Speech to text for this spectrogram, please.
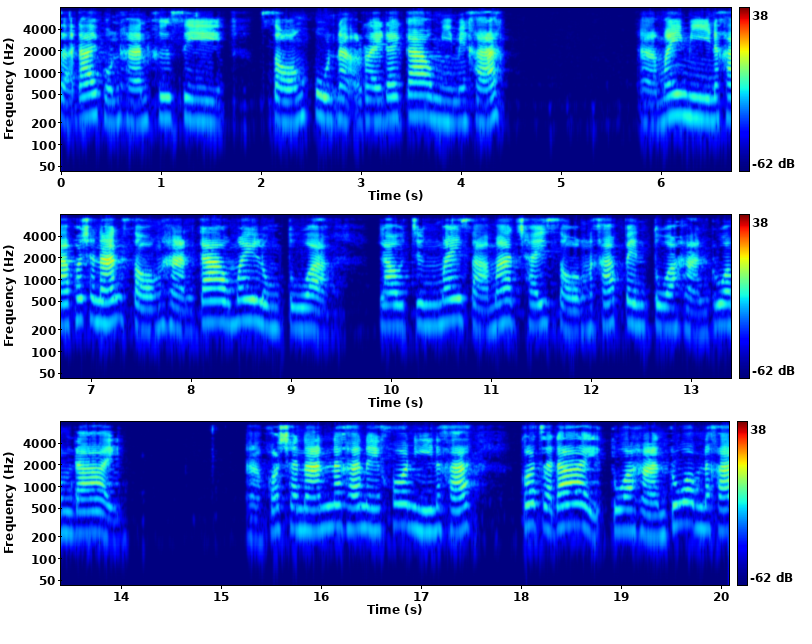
จะได้ผลหารคือ 4 2 คูณอะไรได้ 9 มีไหมคะ ไม่มีนะคะ เพราะฉะนั้น 2 หาร 9 ไม่ลงตัว เราจึงไม่สามารถใช้ 2 นะคะ เป็นตัวหารร่วมได้ เพราะฉะนั้นนะคะในข้อนี้นะคะ ก็จะได้ตัวหารร่วมนะคะ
